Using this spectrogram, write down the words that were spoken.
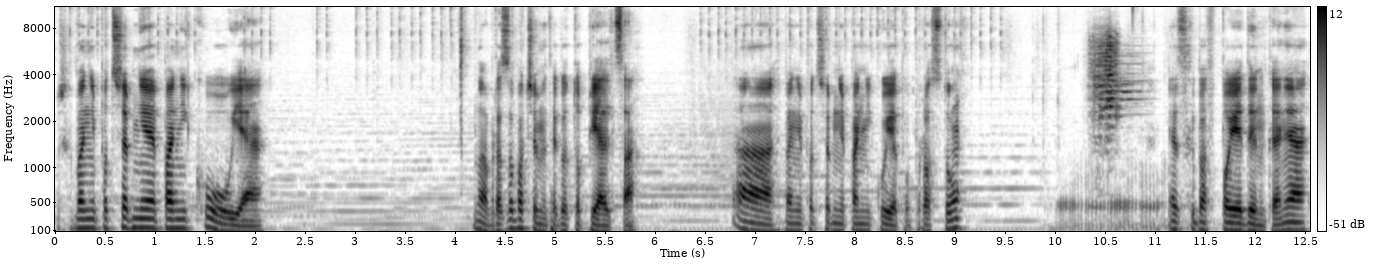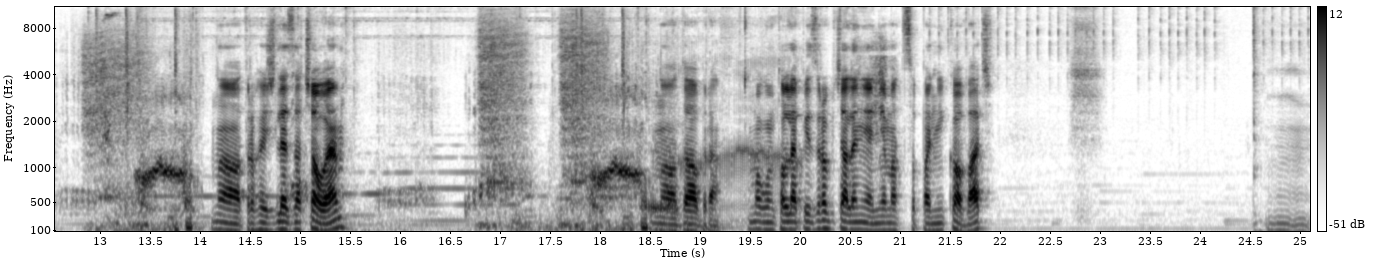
Już chyba niepotrzebnie panikuje. Dobra, zobaczymy tego topielca. A, chyba niepotrzebnie panikuje po prostu. Jest chyba w pojedynkę, nie? No, trochę źle zacząłem. No, dobra. Mogłem to lepiej zrobić, ale nie, nie ma co panikować. Mm,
